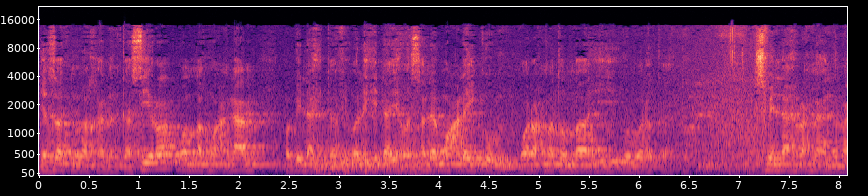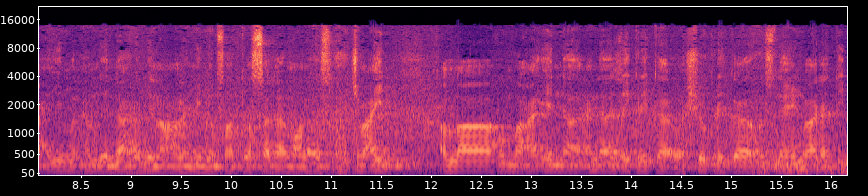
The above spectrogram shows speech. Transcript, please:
Jazakumullah khairan katsira wallahu alam. Wabillahi taufiq wal hidayah. Wassalamualaikum warahmatullahi wabarakatuh. Bismillahirrahmanirrahim. Alhamdulillahirabbil alamin. Wassalatu wassalamu ala rasulillah ajma'in. Allahumma a'inna ala zikrika wa syukrika husna ibadati.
